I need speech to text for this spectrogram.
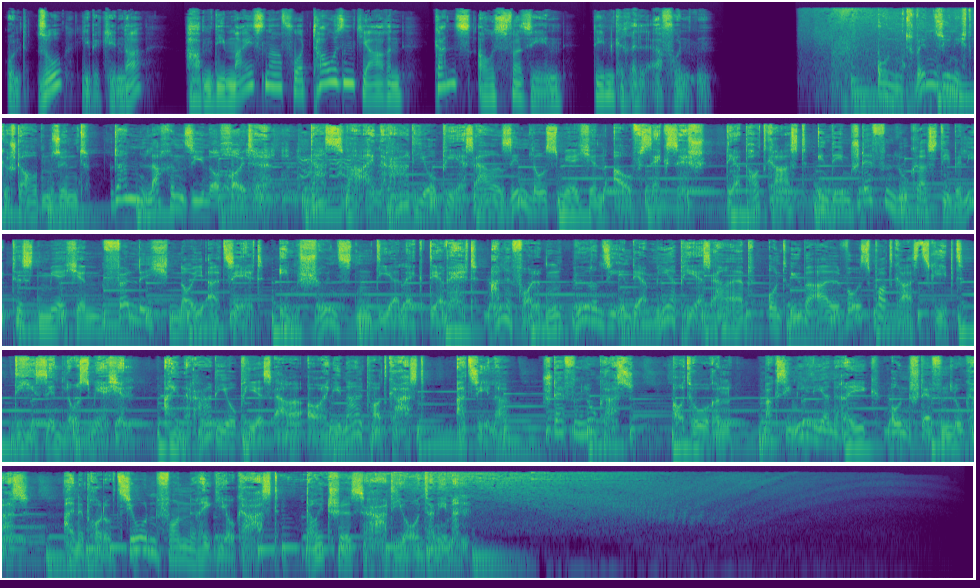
Und so, liebe Kinder, haben die Meißner vor tausend Jahren ganz aus Versehen den Grill erfunden. Und wenn sie nicht gestorben sind, dann lachen sie noch heute. Das war ein Radio PSR Sinnlos Märchen auf Sächsisch. Der Podcast, in dem Steffen Lukas die beliebtesten Märchen völlig neu erzählt. Im schönsten Dialekt der Welt. Alle Folgen hören Sie in der Mehr PSR App und überall, wo es Podcasts gibt. Die Sinnlos Märchen. Ein Radio PSR Original Podcast. Erzähler Steffen Lukas. Autoren Maximilian Reg und Steffen Lukas. Eine Produktion von Regiocast, deutsches Radiounternehmen.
